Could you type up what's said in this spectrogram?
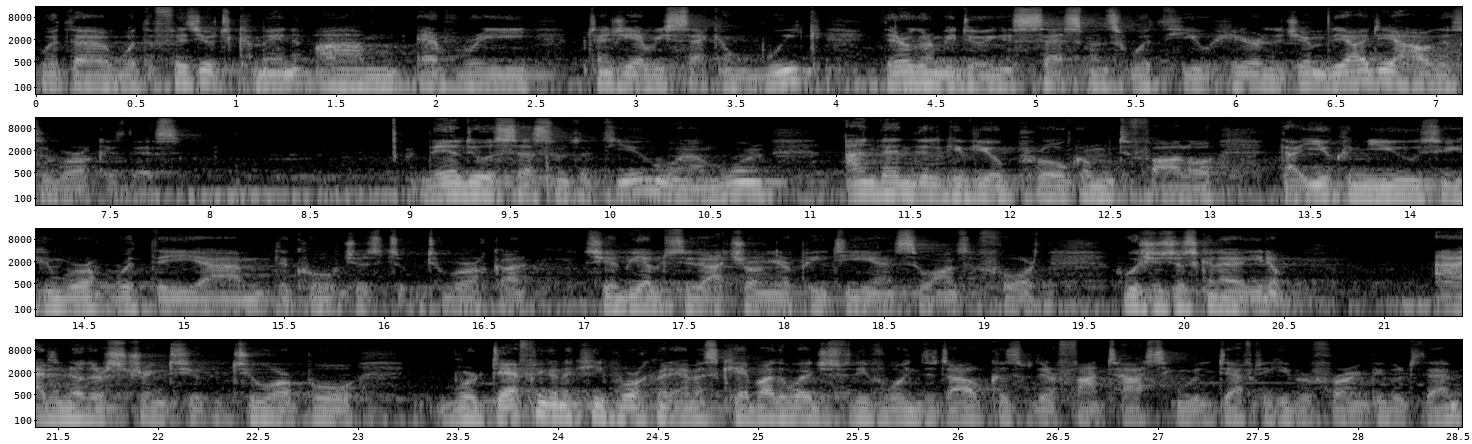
with the, with the physio to come in um, every, potentially every second week. They're going to be doing assessments with you here in the gym. The idea how this will work is this. They'll do assessments with you one on one, and then they'll give you a program to follow that you can use. So you can work with the um, the coaches to, to work on. So you'll be able to do that during your PT and so on and so forth, which is just going to you know add another string to, to our bow. We're definitely going to keep working with MSK, by the way, just for the avoidance of doubt, because they're fantastic. We'll definitely keep referring people to them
